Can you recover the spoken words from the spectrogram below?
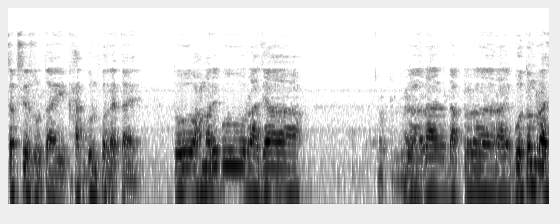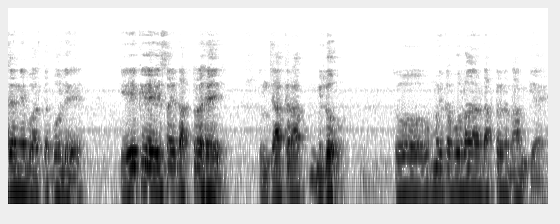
सक्सेस होता है एक हदगुण पर रहता है। तो हमारे को राजा डॉक्टर रा- गौतम राजा ने बोले कि एक ऐसा डॉक्टर है तुम जाकर आप मिलो। तो मैं का बोला डॉक्टर का नाम क्या है?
